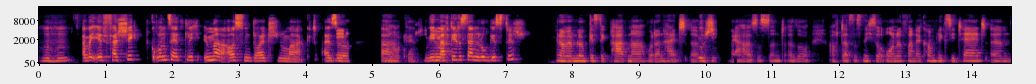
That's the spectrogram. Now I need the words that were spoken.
Mhm. Aber ihr verschickt grundsätzlich immer aus dem deutschen Markt. Also, nee. ah, genau. okay. Wie macht ihr das dann logistisch? Genau, wir haben Logistikpartner, wo dann halt äh, mhm. verschiedene mhm. Warehouses sind. Also auch das ist nicht so ohne von der Komplexität. Ähm,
